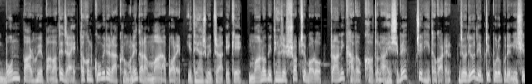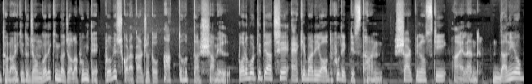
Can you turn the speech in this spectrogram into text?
বন পার হয়ে পালাতে যায়, তখন কুমিরের আক্রমণে তারা মারা পড়ে। ইতিহাসবিদরা একে মানব ইতিহাসের সবচেয়ে বড় প্রাণীখাদক ঘটনা হিসেবে চিহ্নিত করেন। যদিও দ্বীপটি পুরোপুরি নিষিদ্ধ নয়, কিন্তু জঙ্গলে কিংবা জলাভূমিতে প্রবেশ করা কার্যত আত্মহত্যার সামিল। পরবর্তীতে আছে একেবারেই অদ্ভুত একটি স্থান শার্পিনস্কি আইল্যান্ড। দানিয়ব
